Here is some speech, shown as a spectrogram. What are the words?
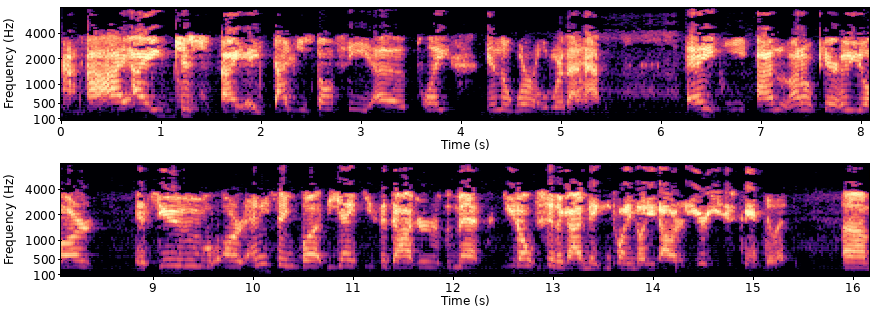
I, I just, I, I just don't see a place in the world where that happens. Hey, I, I don't care who you are. If you are anything but the Yankees, the Dodgers, the Mets, you don't sit a guy making twenty million dollars a year. You just can't do it. Um,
